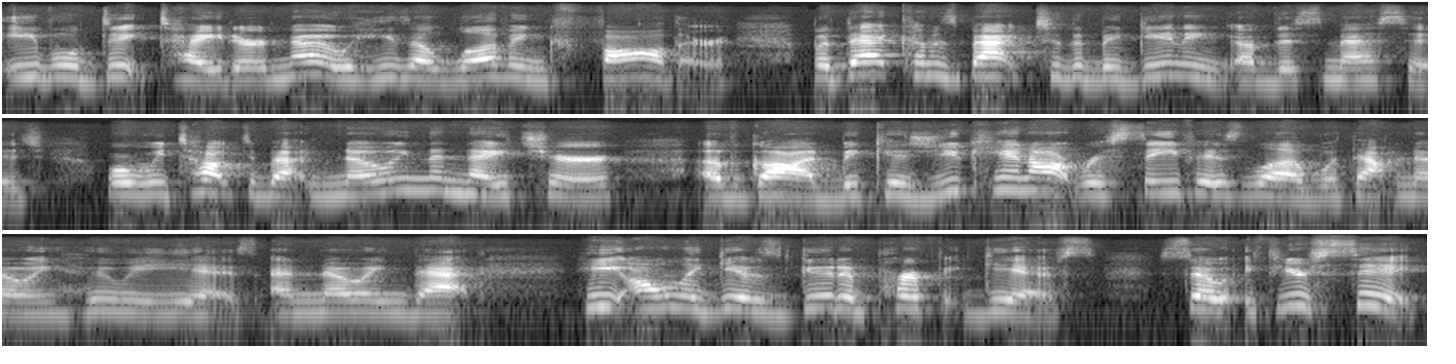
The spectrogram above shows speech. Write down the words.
evil dictator. No, he's a loving father. But that comes back to the beginning of this message where we talked about knowing the nature of God because you cannot receive his love without knowing who he is and knowing that he only gives good and perfect gifts. So if you're sick,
